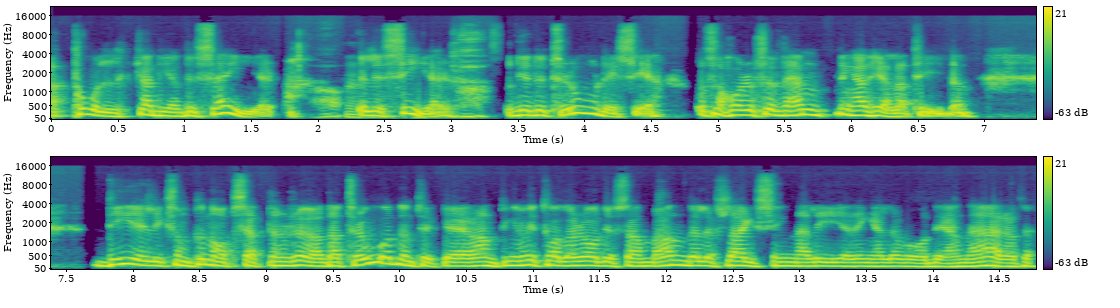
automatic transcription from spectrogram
att tolka det du säger mm. eller ser och det du tror dig se. Och så har du förväntningar hela tiden. Det är liksom på något sätt den röda tråden tycker jag. Antingen vi talar radiosamband eller flaggsignalering eller vad det än är. Alltså,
